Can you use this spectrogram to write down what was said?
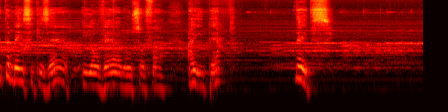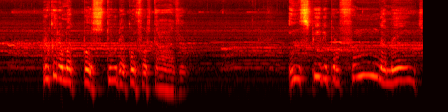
E também, se quiser, e houver um sofá aí perto, deite-se. Procure uma postura confortável. Inspire profundamente.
